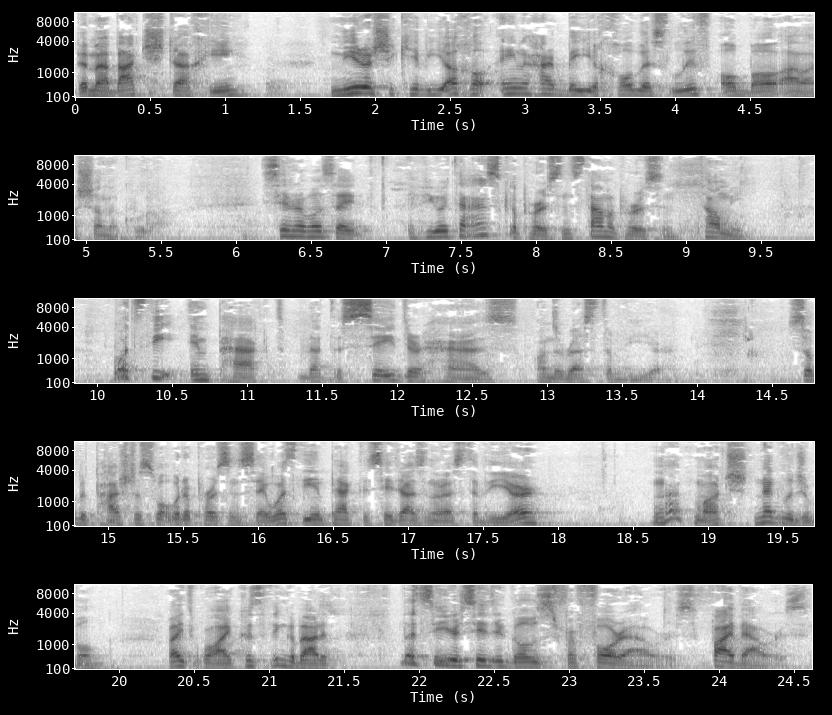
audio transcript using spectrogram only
b'mabat shtachi, nira shekiviyachal ein lif ol bal kula. See, I will say, if you were to ask a person, stam a person, tell me, what's the impact that the Seder has on the rest of the year? So, Bipashtas, what would a person say? What's the impact the Seder has on the rest of the year? Not much, negligible. Right? Why? Because think about it. Let's say your Seder goes for four hours, five hours.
